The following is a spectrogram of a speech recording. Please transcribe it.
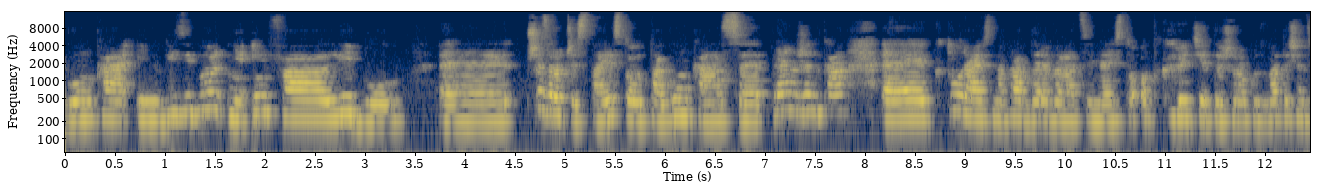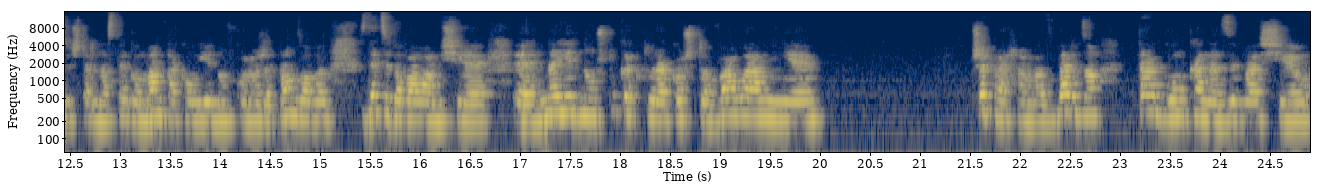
gumka Invisible, nie, Infallible przezroczysta. Jest to ta gumka z prężynka, e, która jest naprawdę rewelacyjna. Jest to odkrycie też roku 2014. Mam taką jedną w kolorze brązowym. Zdecydowałam się e, na jedną sztukę, która kosztowała mnie Przepraszam Was bardzo. Ta gumka nazywa się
